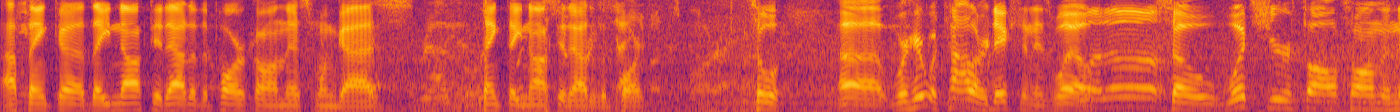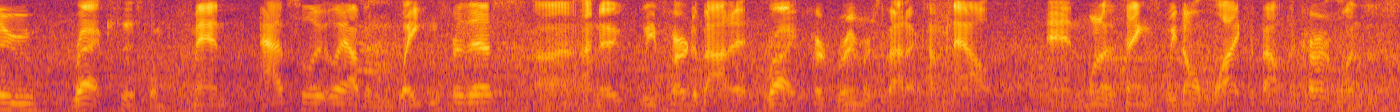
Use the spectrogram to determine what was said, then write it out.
I think uh, they knocked it out of the park on this one, guys. I think they knocked it out of the park. So uh, we're here with Tyler Dixon as well. What so what's your thoughts on the new rack system? Man, absolutely. I've been waiting for this. Uh, I know we've heard about it. Right. Heard rumors about it coming out. And one of the things we don't like about the current ones is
